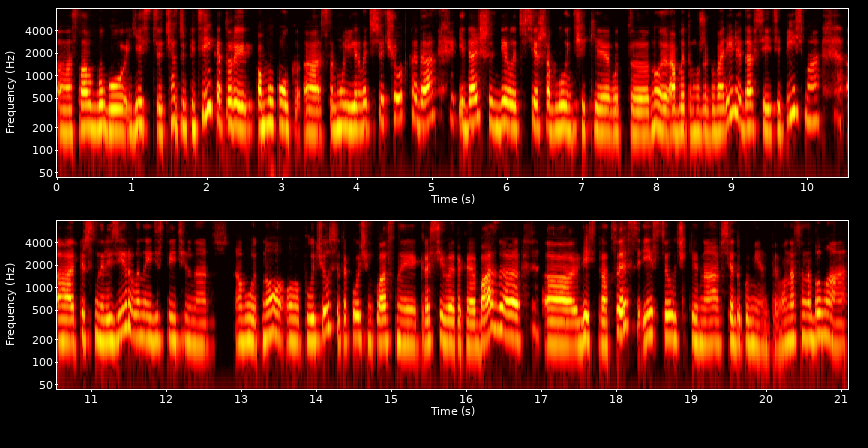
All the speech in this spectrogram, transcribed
э, слава богу, есть чат GPT, который помог э, сформулировать все четко, да, и дальше сделать все шаблончики все-таки вот, э, ну, об этом уже говорили, да, все эти письма а, персонализированные действительно, вот, но получился такой очень классный, красивая такая база, а, весь процесс и ссылочки на все документы. У нас она была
